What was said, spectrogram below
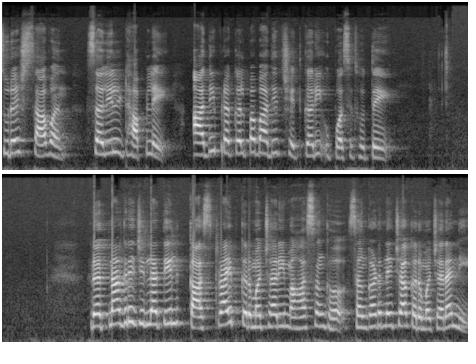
सुरेश सावंत सलील ढापले आदी प्रकल्प बाधित शेतकरी उपस्थित होते. रत्नागिरी जिल्ह्यातील कास्ट्राईब कर्मचारी महासंघ संघटनेच्या कर्मचाऱ्यांनी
